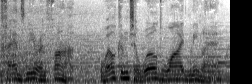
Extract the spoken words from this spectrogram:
Fans near and far, welcome to Worldwide Milan.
